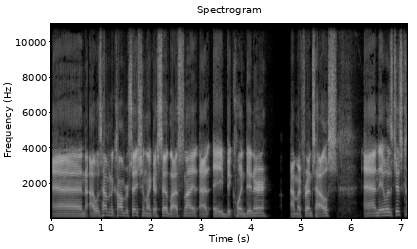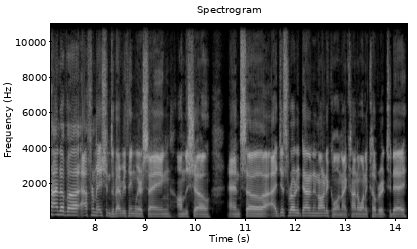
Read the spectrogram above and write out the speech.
and I was having a conversation, like I said last night, at a Bitcoin dinner at my friend's house. And it was just kind of uh, affirmations of everything we were saying on the show. And so I just wrote it down in an article and I kind of want to cover it today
